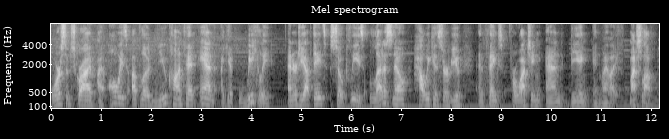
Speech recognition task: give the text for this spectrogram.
or subscribe. I always upload new content and I give weekly energy updates. So please let us know how we can serve you. And thanks for watching and being in my life. Much love.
